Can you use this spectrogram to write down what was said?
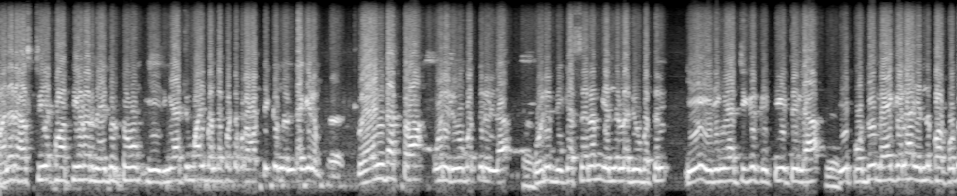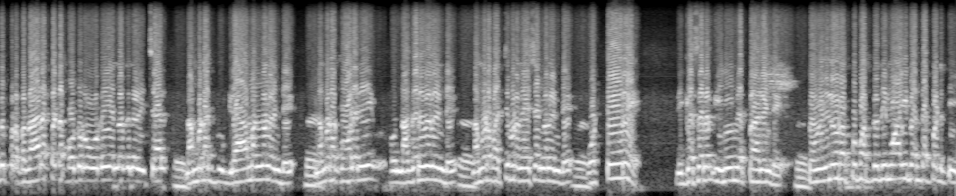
പല രാഷ്ട്രീയ പാർട്ടികളുടെ നേതൃത്വവും ഈ ഇരിങ്ങാറ്റുമായി ബന്ധപ്പെട്ട് പ്രവർത്തിക്കുന്നുണ്ടെങ്കിലും വേണ്ടത്ര ഒരു രൂപത്തിലുള്ള ഒരു വികസനം എന്നുള്ള രൂപത്തിൽ ഈ ഇരിങ്ങാറ്റിക്ക് കിട്ടിയിട്ടില്ല. ഈ പൊതുമേഖല എന്ന് പൊതു പ്രധാനപ്പെട്ട പൊതു റോഡ് എന്നതിനൊഴിച്ചാൽ നമ്മുടെ ഗ്രാമങ്ങളുണ്ട് നമ്മുടെ കോളനി നഗറുകളുണ്ട് നമ്മുടെ മറ്റു പ്രദേശങ്ങളുണ്ട്. ഒട്ടേറെ വികസനം ഇനിയും എത്താനുണ്ട് തൊഴിലുറപ്പ് പദ്ധതിയുമായി ബന്ധപ്പെടുത്തി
